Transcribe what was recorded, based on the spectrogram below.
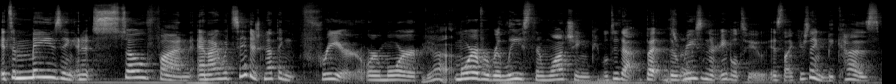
It's amazing and it's so fun. And I would say there's nothing freer or more Yeah. more of a release than watching people do that. But the right. reason they're able to is like you're saying because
